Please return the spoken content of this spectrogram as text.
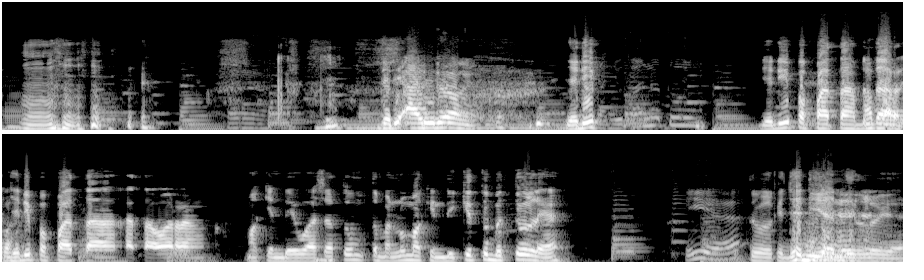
Hmm. Jadi Ali doang. ya? Jadi jadi pepatah bentar. Apa-apa? Jadi pepatah kata orang makin dewasa tuh teman lu makin dikit tuh betul ya. Iya. Betul kejadian di lu ya.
